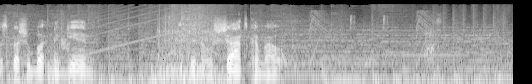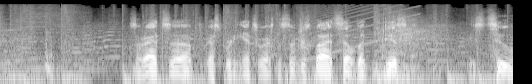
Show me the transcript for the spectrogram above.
the special button again, then those shots come out. So that's uh, that's pretty interesting. So just by itself, like the disc is two.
